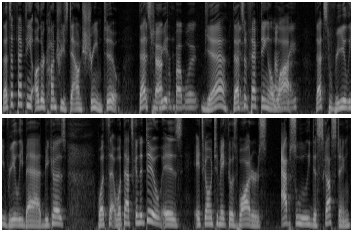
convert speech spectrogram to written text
that's affecting other countries downstream too. That's the Czech rea- Republic yeah, that's affecting a lot. That's really really bad because what's that what that's going to do is it's going to make those waters absolutely disgusting.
